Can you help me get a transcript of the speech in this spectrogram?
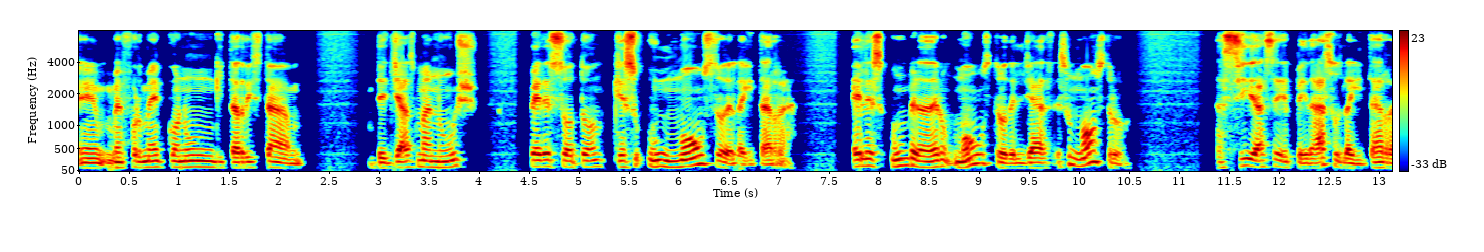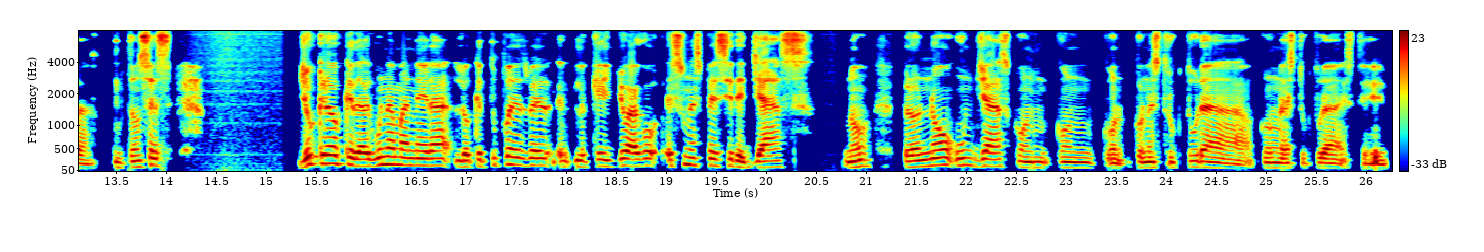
em, me formé con un guitarrista de jazz manouche, Pérez Soto, que es un monstruo de la guitarra. Él es un verdadero monstruo del jazz, es un monstruo. Así hace pedazos la guitarra. Entonces, yo creo que de alguna manera lo que tú puedes ver, eh, lo que yo hago es una especie de jazz ¿no? Pero no un jazz con, con, con, estructura, con una estructura, este,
